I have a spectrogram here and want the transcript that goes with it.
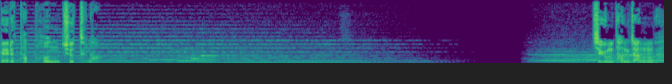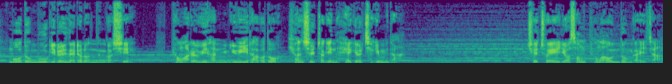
베르타 폰 주트너 지금 당장 모두 무기를 내려놓는 것이 평화를 위한 유일하고도 현실적인 해결책입니다. 최초의 여성 평화 운동가이자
